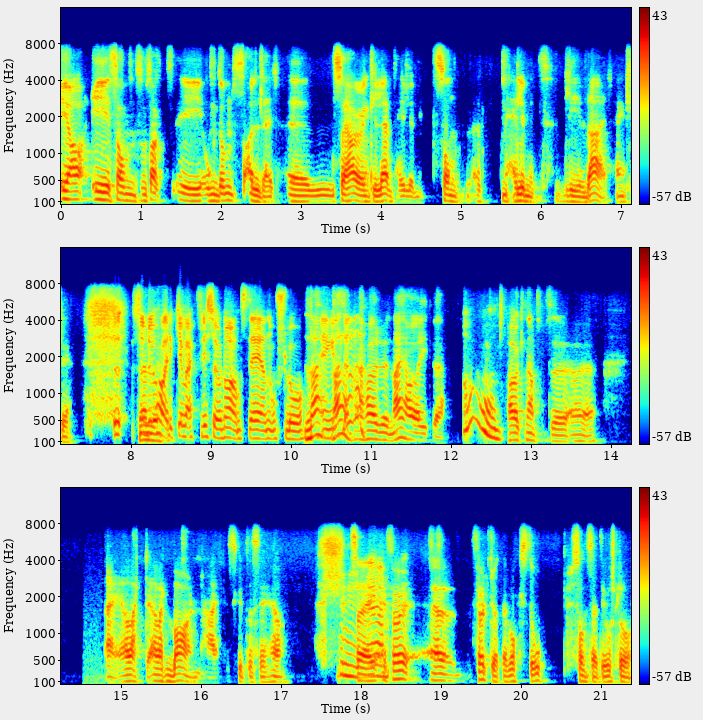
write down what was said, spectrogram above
Ja, i, som, som, sagt, i ungdomsalder. Eh, så jeg har jo egentlig levd hele mitt, sånn, hele mitt liv der, egentlig. Så, du har ikke vært frisør noe annet sted enn Oslo? Nei, egentlig? nei, jeg, har, nei jeg har ikke det. Oh. Jeg har knapt uh, Nei, jeg har, vært, jeg har, vært, barn her, skulle jeg si. Ja. Mm, så jeg, jeg, føl, jeg, følte jo at jeg vokste opp sånn sett i Oslo.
